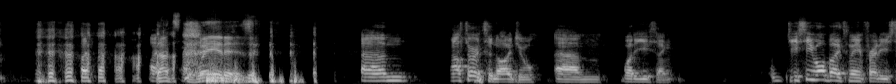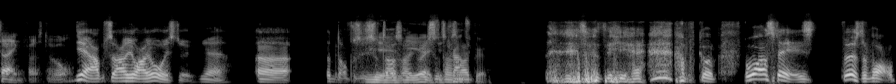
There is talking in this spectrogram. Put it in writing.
That's the way it is. Um, I'll throw it to Nigel. Um, what do you think? Do you see what both me and Freddie are saying, first of all? Yeah, I'm sorry, I always do. Yeah. Uh, and obviously sometimes yeah, I yeah, agree, it's a sometimes transcript. I... yeah, I've gone. But what I'll say is, first of all,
